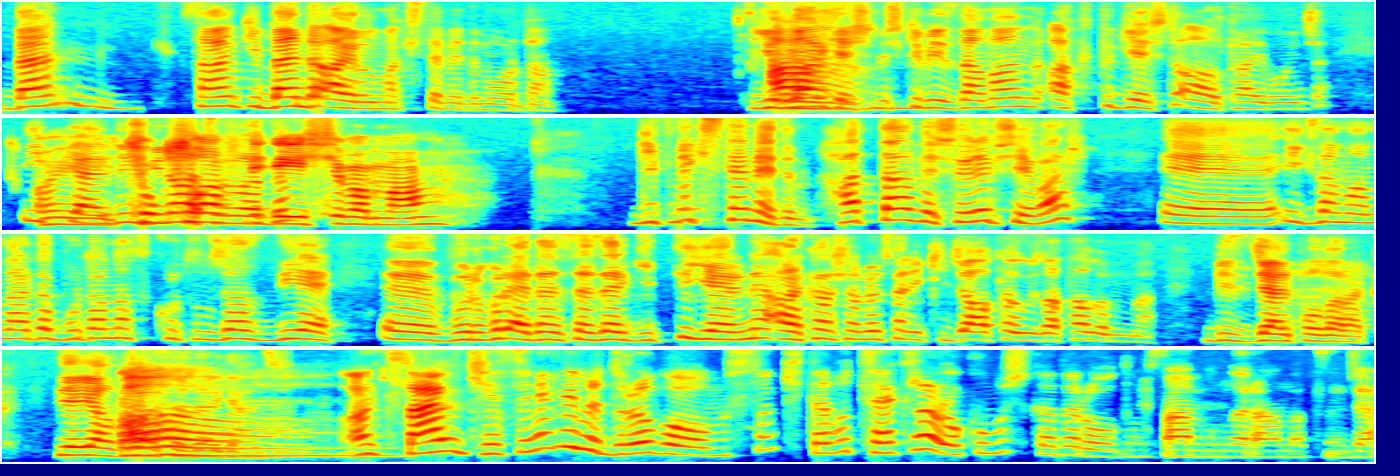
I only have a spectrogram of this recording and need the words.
Ben sanki ben de ayrılmak istemedim oradan. Yıllar Aa. geçmiş gibi zaman aktı geçti 6 ay boyunca. İlk Ay, geldiğim çok günü tuhaf hatırladım. bir değişim ama. Gitmek istemedim. Hatta ve şöyle bir şey var. Ee, ilk zamanlarda buradan nasıl kurtulacağız diye e, vır vır eden Sezer gitti. Yerine arkadaşlar lütfen ikinci alta uzatalım mı? Biz celp olarak diye yalvaran Sezer geldi. Ay, sen kesinlikle bir Drogo olmuşsun. Kitabı tekrar okumuş kadar oldun sen bunları anlatınca.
